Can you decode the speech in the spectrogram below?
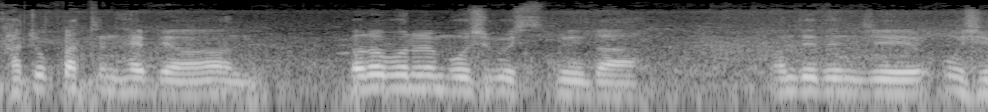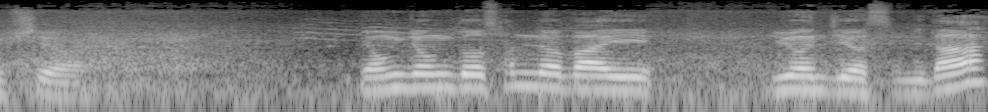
가족 같은 해변, 여러분을 모시고 있습니다. 언제든지 오십시오. 영종도 선녀바위 유원지였습니다.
